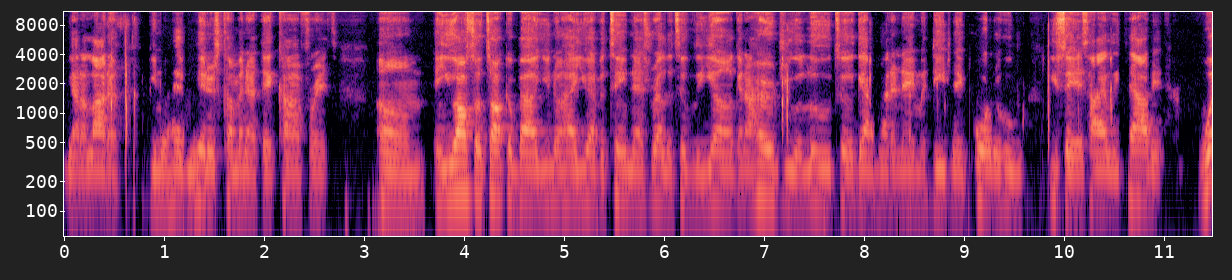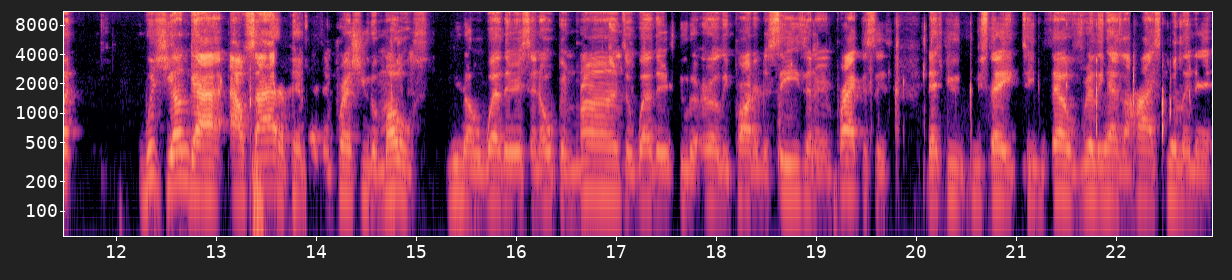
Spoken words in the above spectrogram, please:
You got a lot of you know heavy hitters coming at that conference. Um, and you also talk about you know how you have a team that's relatively young. And I heard you allude to a guy by the name of DJ Porter, who you say is highly touted. What which young guy outside of him has impressed you the most you know, whether it's in open runs or whether it's through the early part of the season or in practices, that you you say to yourself really has a high ceiling that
